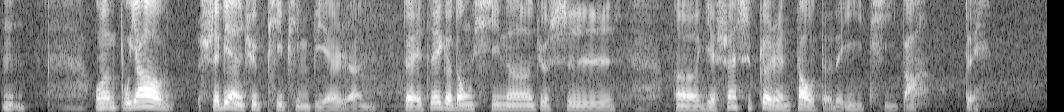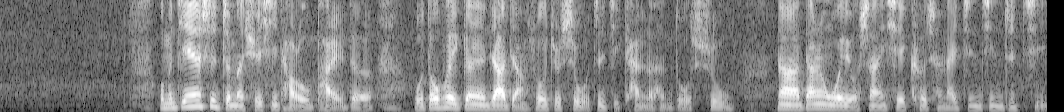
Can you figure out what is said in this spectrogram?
嗯，我们不要随便的去批评别人。对这个东西呢，就是呃，也算是个人道德的议题吧。对。我们今天是怎么学习塔罗牌的？我都会跟人家讲说，就是我自己看了很多书。那当然，我也有上一些课程来精进自己。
